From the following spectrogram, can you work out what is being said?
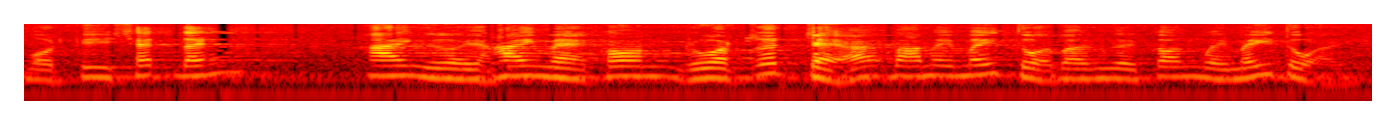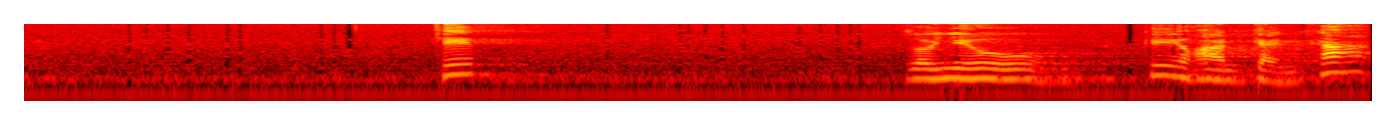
một khi xét đánh hai người, hai mẹ con ruột rất trẻ, ba mươi mấy tuổi, và người con mười mấy tuổi. Chết. Rồi nhiều khi hoàn cảnh khác.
